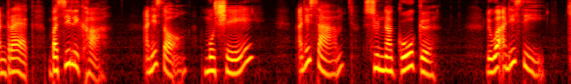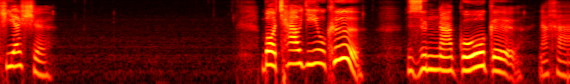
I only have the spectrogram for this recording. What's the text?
อันแรก Basilica อันที่สอง Moshe อันที่สาม Synagoge หรือว่าอันที่สี่ Kirche โบสถ์ชาวยิวคือ Synagoge นะคะ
